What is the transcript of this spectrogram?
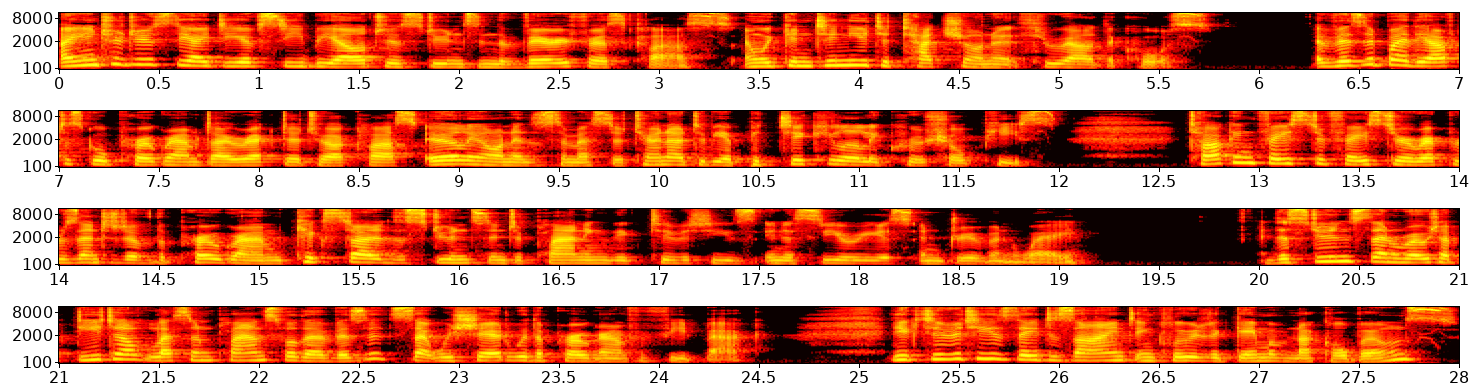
I introduced the idea of CBL to students in the very first class, and we continue to touch on it throughout the course. A visit by the after school program director to our class early on in the semester turned out to be a particularly crucial piece. Talking face to face to a representative of the program kickstarted the students into planning the activities in a serious and driven way. The students then wrote up detailed lesson plans for their visits that we shared with the program for feedback. The activities they designed included a game of knucklebones,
